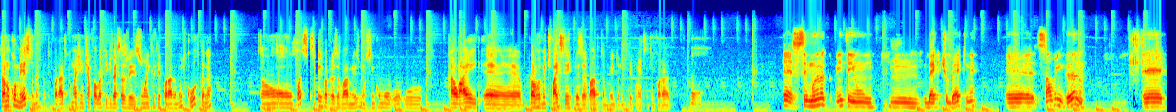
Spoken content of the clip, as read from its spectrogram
tá no começo, né? Da temporada, como a gente já falou aqui diversas vezes, uma temporada muito curta, né? Então, pode ser vai preservar mesmo, assim como o, o Kawhi é, provavelmente vai ser preservado também durante o decorrer dessa temporada. É, semana também tem um back-to-back, -back, né? É, salvo engano, é,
